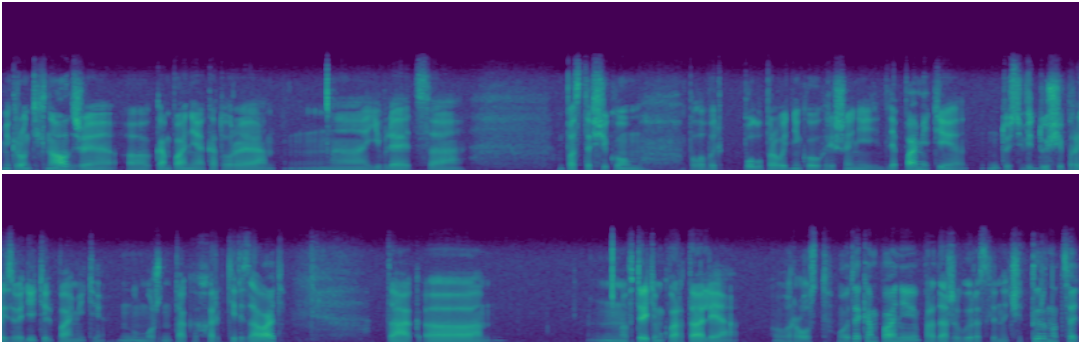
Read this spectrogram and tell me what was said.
Micron Technology, э, компания, которая э, является поставщиком полупроводниковых решений для памяти, ну, то есть ведущий производитель памяти, ну, можно так характеризовать. Так, э, в третьем квартале рост у этой компании, продажи выросли на 14%,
